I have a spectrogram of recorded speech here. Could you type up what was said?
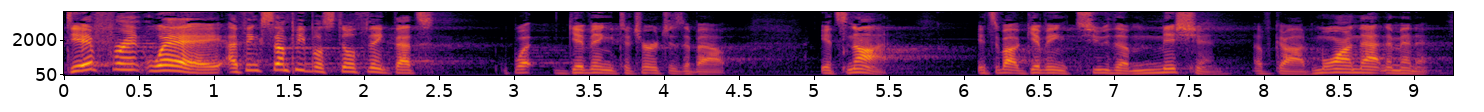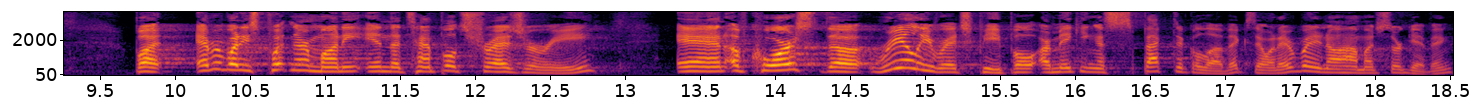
different way. I think some people still think that's what giving to church is about. It's not. It's about giving to the mission of God. More on that in a minute. But everybody's putting their money in the temple treasury. And of course, the really rich people are making a spectacle of it because they want everybody to know how much they're giving.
